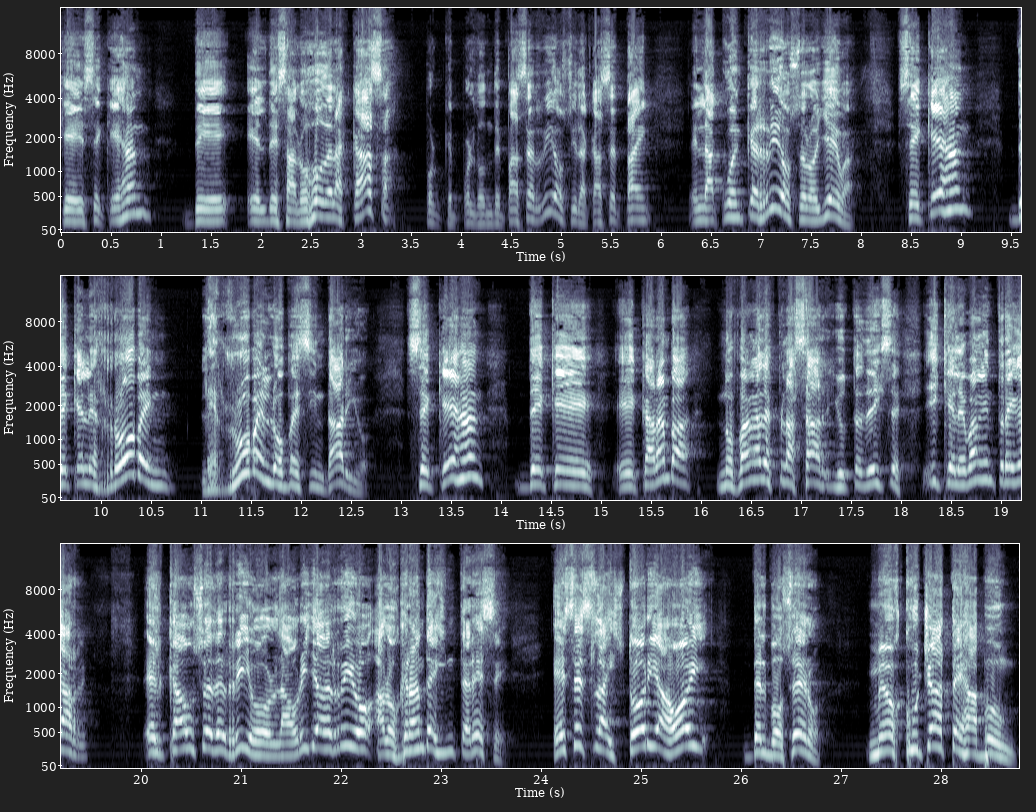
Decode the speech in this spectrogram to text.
que se quejan del el desalojo de las casas, porque por donde pasa el río, si la casa está en, la cuenca del río, se lo lleva. Se quejan de que les roben, les roben los vecindarios. Se quejan de que, eh, caramba, nos van a desplazar y usted dice, y que le van a entregar el cauce del río, la orilla del río a los grandes intereses. Esa es la historia hoy del vocero. ¿Me escuchaste, Japón?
